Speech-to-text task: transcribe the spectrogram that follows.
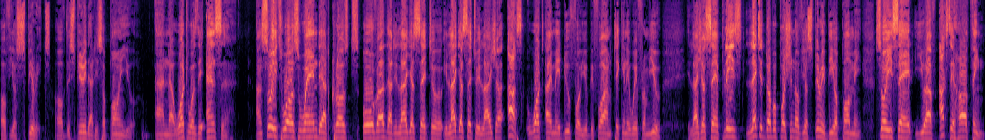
of your spirit, of the spirit that is upon you. And uh, what was the answer? And so it was when they had crossed over that Elijah said to Elijah said to Elisha, Ask what I may do for you before I'm taken away from you. Elisha said, Please let a double portion of your spirit be upon me. So he said, You have asked a hard thing.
